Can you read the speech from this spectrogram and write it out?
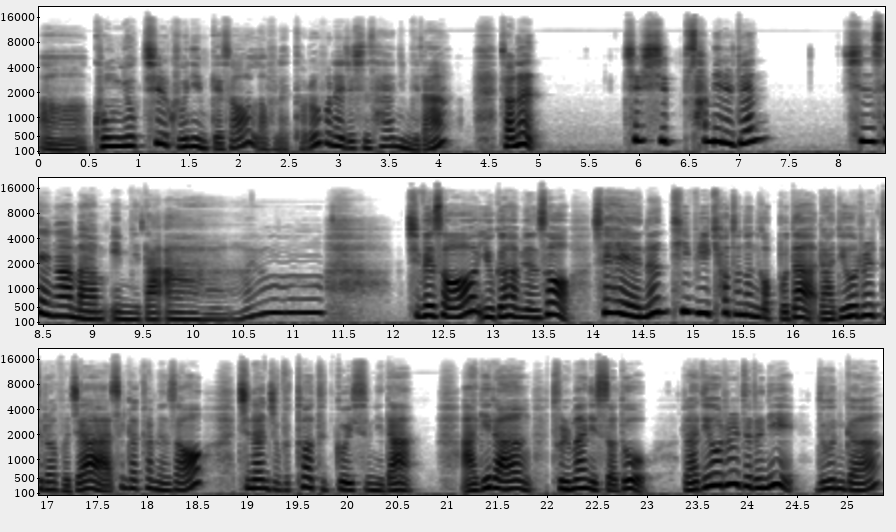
아, 0679님께서 러브레터로 보내주신 사연입니다. 저는 73일 된 신생아 맘입니다. 아, 아유. 집에서 육아하면서 새해에는 TV 켜두는 것보다 라디오를 들어보자 생각하면서 지난주부터 듣고 있습니다. 아기랑 둘만 있어도 라디오를 들으니 누군가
